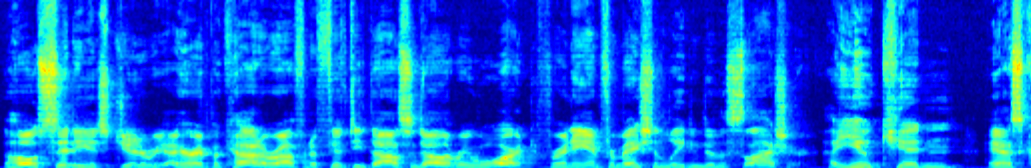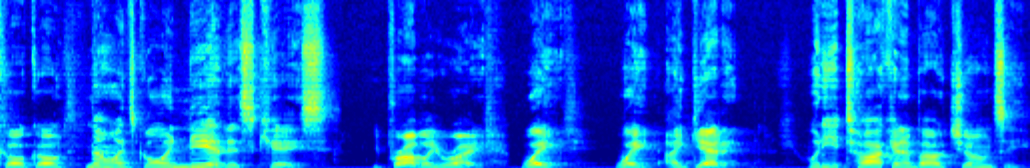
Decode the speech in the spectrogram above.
The whole city is jittery. I heard Picardo offered a $50,000 reward for any information leading to the slasher. Are you kidding? asked Cocoa. No one's going near this case. You're probably right. Wait, wait, I get it. What are you talking about, Jonesy?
